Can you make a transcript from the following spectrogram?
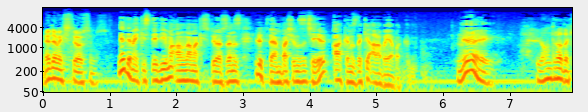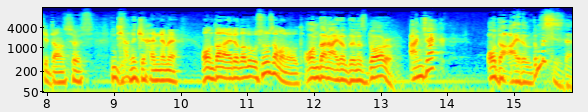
Ne demek istiyorsunuz? Ne demek istediğimi anlamak istiyorsanız lütfen başınızı çevirip arkanızdaki arabaya bakın. Mirey, Londra'daki dansöz. Canı cehenneme. Ondan ayrılalı uzun zaman oldu. Ondan ayrıldığınız doğru. Ancak o da ayrıldı mı sizden?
